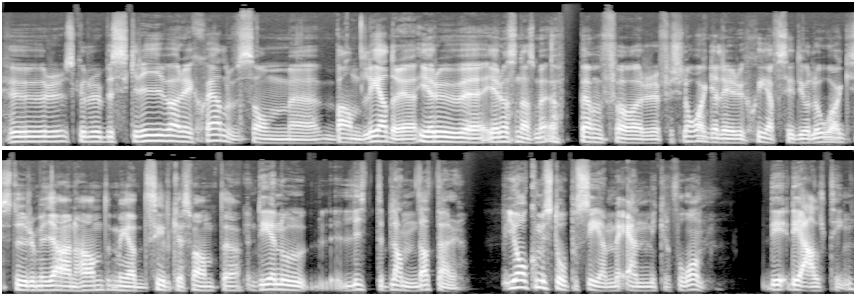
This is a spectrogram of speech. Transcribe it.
Hur skulle du beskriva dig själv som eh, bandledare? Är du, eh, är du en sån där som är öppen för förslag eller är du chefsideolog? Styr du med järnhand, med silkesvante? Det är nog lite blandat där. Jag kommer stå på scen med en mikrofon. Det, det är allting.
